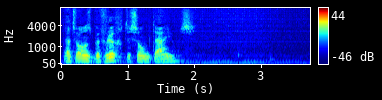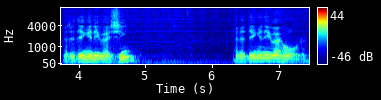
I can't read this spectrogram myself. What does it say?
dat we ons bevruchten somtijds met de dingen die wij zien en de dingen die wij horen.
